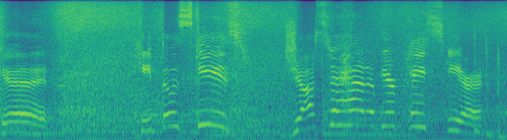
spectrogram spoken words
Good. Keep those skis just ahead of your pace skier.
